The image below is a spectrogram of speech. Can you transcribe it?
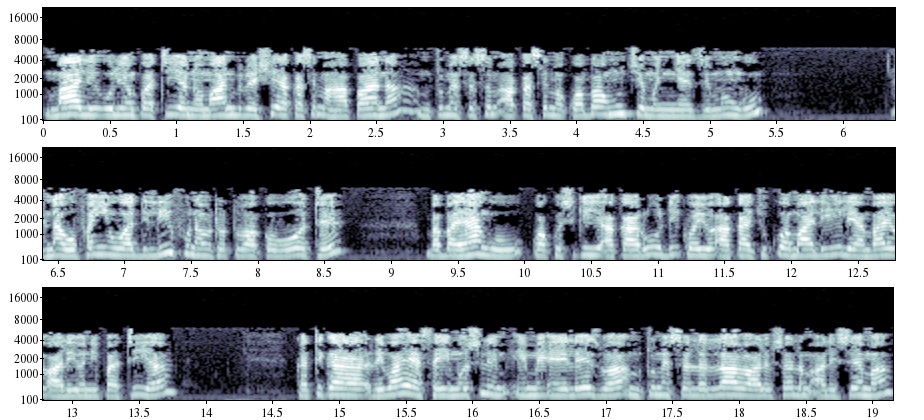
mali uliompatia noman bin bashir? Akasema hapana. Mtume sasam akasema kwamba mche mwenyezi mungu na ufanye uadilifu na watoto wako wote baba yangu kwa kusikia. Akarudi kwa hiyo akachukua mali ile ambayo aliyonipatia katika riwaya ya sahih muslim imeelezwa mtume salallahu alehi wasallam alisema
